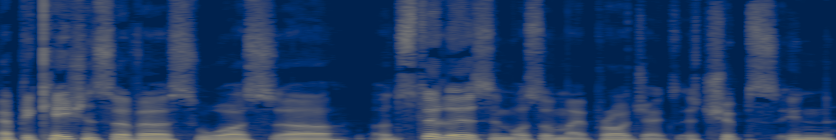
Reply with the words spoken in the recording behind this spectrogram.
application servers was uh, and still is in most of my projects. It ships in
